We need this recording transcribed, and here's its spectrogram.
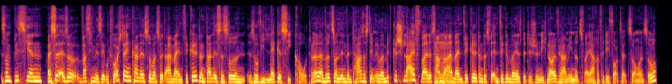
so ein bisschen, weißt du, also was ich mir sehr gut vorstellen kann, ist, sowas wird einmal entwickelt und dann ist es so, ein, so wie Legacy Code. Ne? Dann wird so ein Inventarsystem immer mitgeschleift, weil das haben wir einmal entwickelt und das entwickeln wir jetzt bitte schön nicht neu. Wir haben eh nur zwei Jahre für die Fortsetzung und so.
